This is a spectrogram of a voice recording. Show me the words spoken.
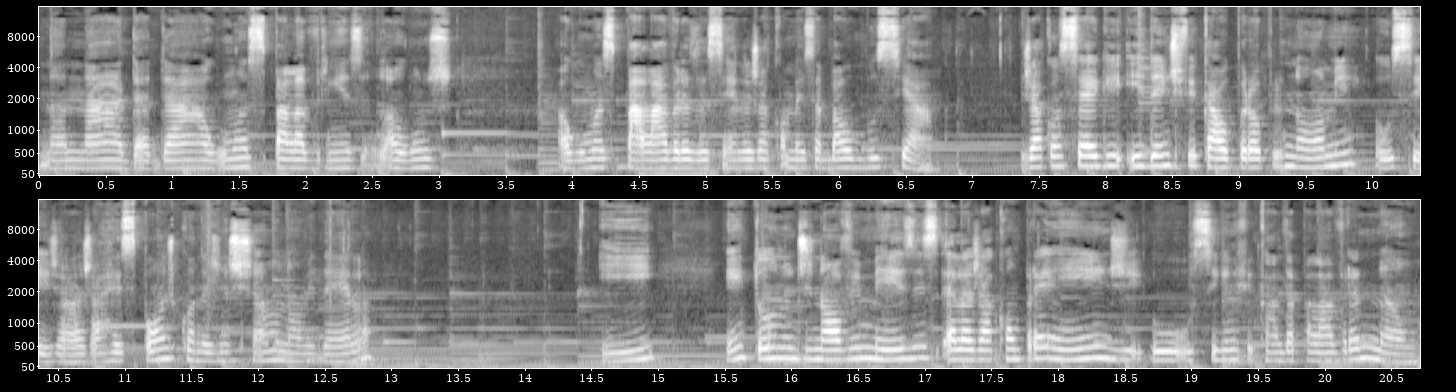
naná, dadá, algumas palavrinhas, alguns, algumas palavras assim, ela já começa a balbuciar. Já consegue identificar o próprio nome, ou seja, ela já responde quando a gente chama o nome dela. E em torno de nove meses, ela já compreende o, o significado da palavra não.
